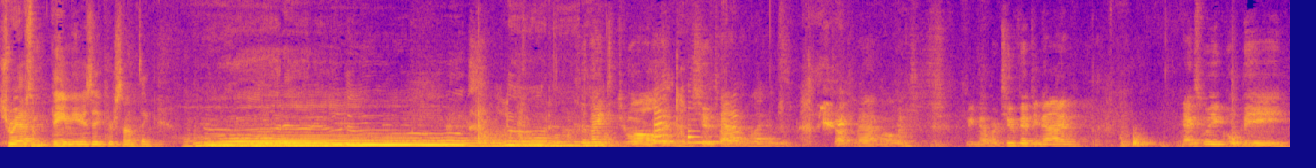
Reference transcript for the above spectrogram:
Should we have some theme music or something? In Shift Happen Lands. Dr. Matt moment. Week number two fifty-nine. Next week will be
